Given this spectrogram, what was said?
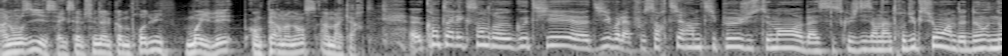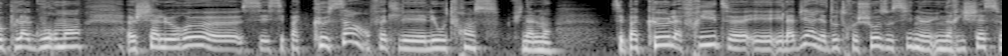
Allons-y, et c'est exceptionnel comme produit. Moi, il est en permanence à ma carte. Euh, quand Alexandre Gauthier euh, dit voilà, faut sortir un petit peu justement, euh, bah, c'est ce que je disais en introduction, hein, de nos, plats gourmands chaleureux, c'est pas que ça en fait les Hauts-de-France finalement c'est pas que la frite et, la bière, il y a d'autres choses aussi, une, richesse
